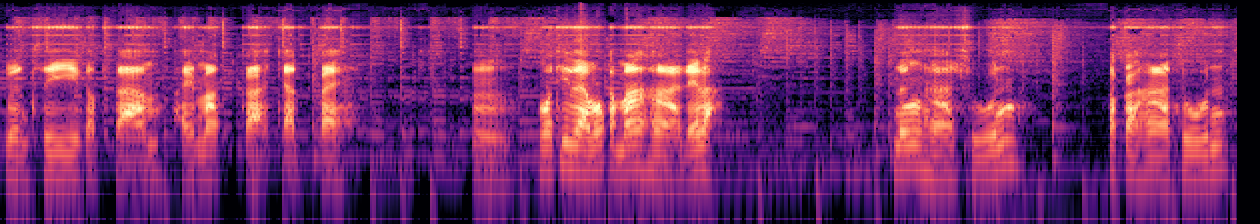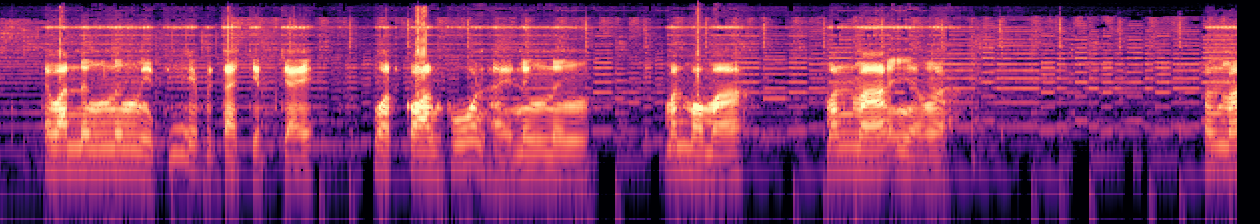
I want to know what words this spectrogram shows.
เดือนซีกับสามไผมักกะจัดไป อืมงวดที่แล้วมันก็มาหาได้ล่ะหนึ่งหาศูนย์แล้วก็หาศูนย์แต่วันหนึ่งหนึ่งนี่ที่เป็นแต่เจ็บใจงวดก่อนพูดให้หนึ่งหนึ่งมันบ่มา มันมาอหย่างอะ มันมา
